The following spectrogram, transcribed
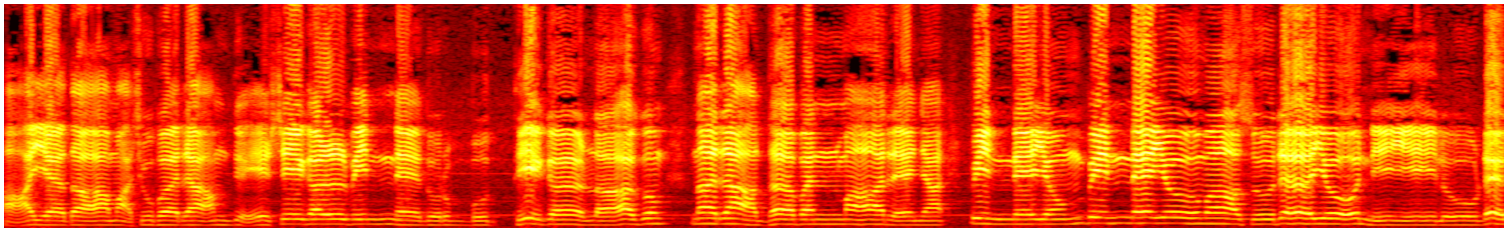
ആയതാം അശുഭരാം ദ്വേഷികൾ പിന്നെ ദുർബുദ്ധികളാകും. നരാധവന്മാരെ ഞാൻ പിന്നെയും പിന്നെയും ആസുരയോനിയിലൂടെ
